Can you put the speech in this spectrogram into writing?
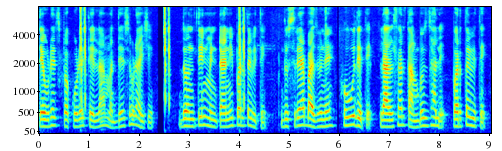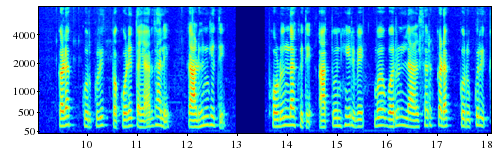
तेवढेच पकोडे तेलामध्ये सोडायचे. दोन तीन मिनिटांनी परतविते. दुसऱ्या बाजूने होऊ देते. लालसर तांबूस झाले परतविते. कडक कुरकुरीत पकोडे तयार झाले काढून घेते. फोडून दाखविते. आतून हिरवे व वरून लालसर कडक कुरकुरीत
